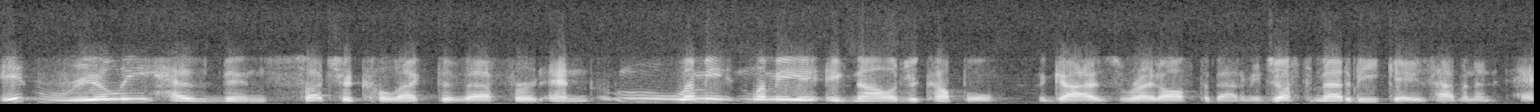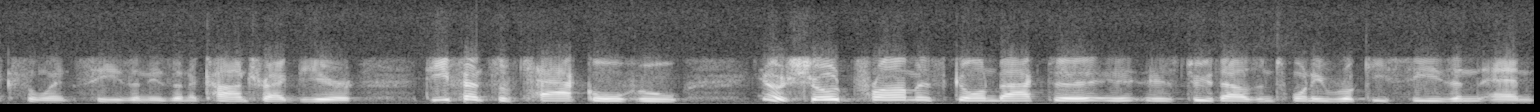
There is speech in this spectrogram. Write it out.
It really has been such a collective effort, and let me let me acknowledge a couple guys right off the bat. I mean, Justin Madubuike is having an excellent season. He's in a contract year. Defensive tackle who you know showed promise going back to his 2020 rookie season, and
